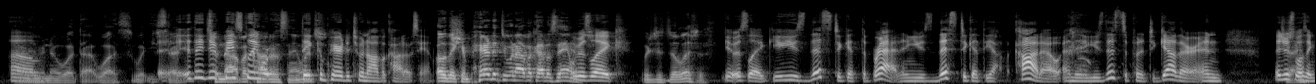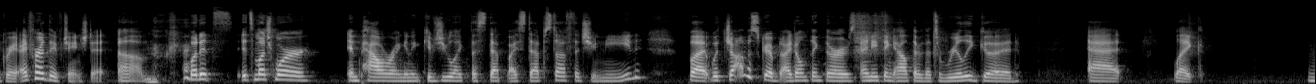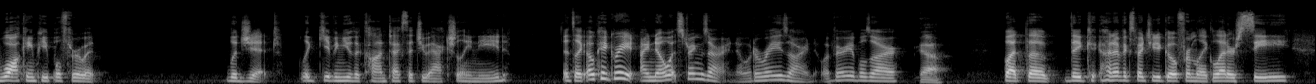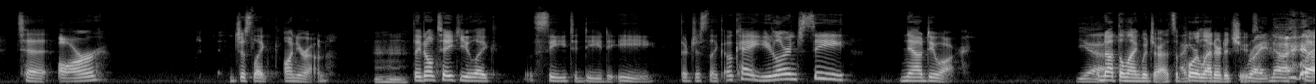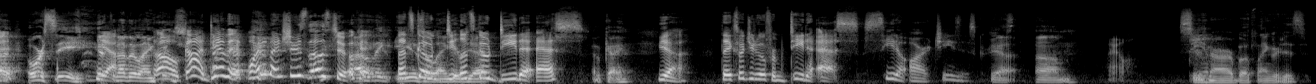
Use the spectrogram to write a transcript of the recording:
I don't even know what that was what you said Um, they an basically avocado were- sandwich? they compared it to an avocado sandwich. oh they compared it to an avocado sandwich. it was like which is delicious it was like you use this to get the bread and you use this to get the avocado and then you use this to put it together and it just Okay. wasn't great. I've heard they've changed it, um, but it's it's much more empowering and it gives you like the step by step stuff that you need. But with JavaScript, I don't think there's anything out there that's really good at like walking people through it legit, like giving you the context that you actually need. It's like, okay, great. I know what strings are. I know what arrays are. I know what variables are yeah but the they kind of expect you to go from like letter C to R, just like on your own. Mm-hmm. They don't take you like C to D to E. They're just like, okay, you learned C, now do R. yeah Not the language R. It's a poor I- letter to choose. right no But- or C Yeah. another language Oh God, damn it! Why did I choose those two? Okay, E let's go. D, let's go. D to S. okay Yeah, they expect you to go from D to S, C to R. Jesus Christ! yeah um Wow. C and R are both languages.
